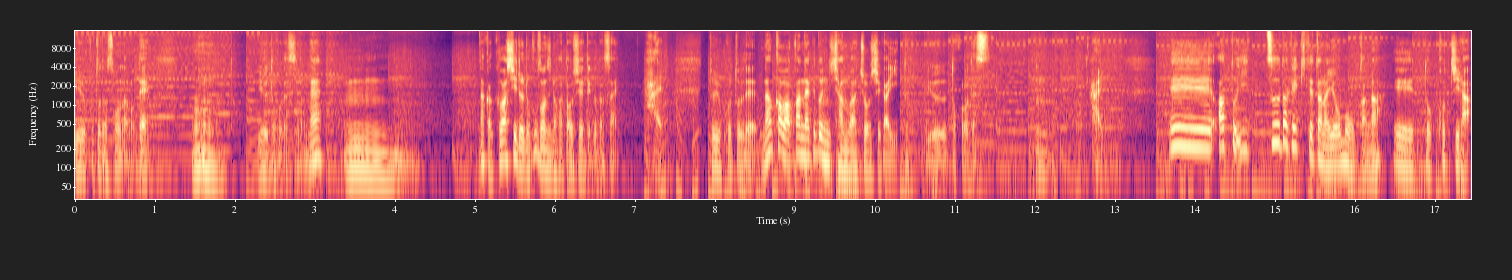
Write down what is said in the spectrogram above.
いうことだそうなので、うん、というところですよね。うん。なんか詳しいルールご存知の方教えてください。はい、ということでなんかわかんないけど日ハムは調子がいいというところです。うん。はい。えー、あと1通だけ来てたの読もうかな。えっ、ー、とこちら、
